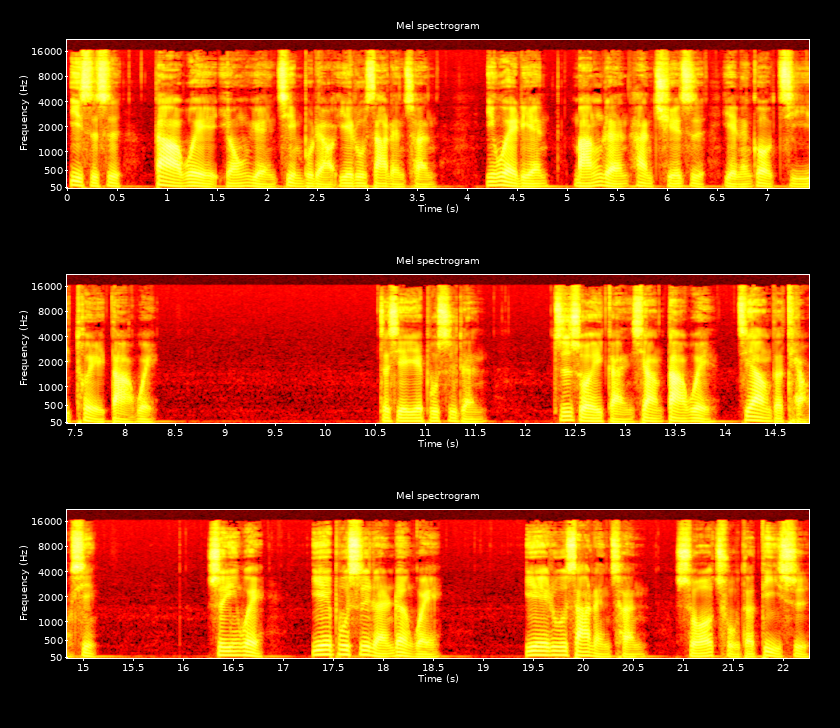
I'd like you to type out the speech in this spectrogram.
意思是大卫永远进不了耶路撒冷城，因为连盲人和瘸子也能够击退大卫。这些耶布斯人之所以敢向大卫这样的挑衅，是因为耶布斯人认为耶路撒冷城所处的地势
